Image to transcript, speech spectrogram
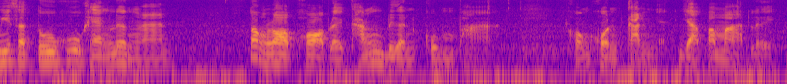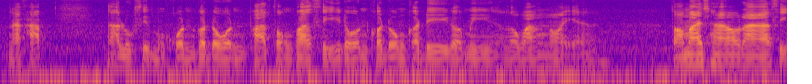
มีศัตรูคู่แข่งเรื่องงาน ต้องรอบคอบเลยทั้งเดือนกุมภาของคนกันเนี่ย อย่าประมาทเลยนะครับ นะลูกศิษย์บางคนก็โดนภาษงภาษีโดนกระดงคดีก็มีระวังหน่อยนะต่อมาชาวราศี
